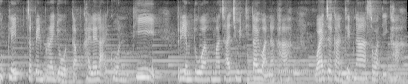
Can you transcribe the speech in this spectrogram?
ทุกๆ คลิปจะเป็นประโยชน์กับใครหลาย ๆ คนที่เตรียมตัวมาใช้ชีวิตที่ไต้หวันนะคะ ไว้เจอกันคลิปหน้าสวัสดีค่ะ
